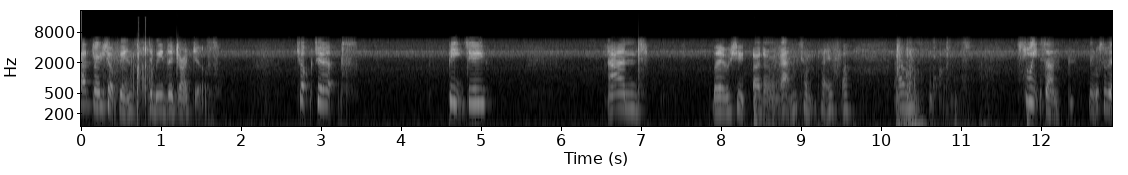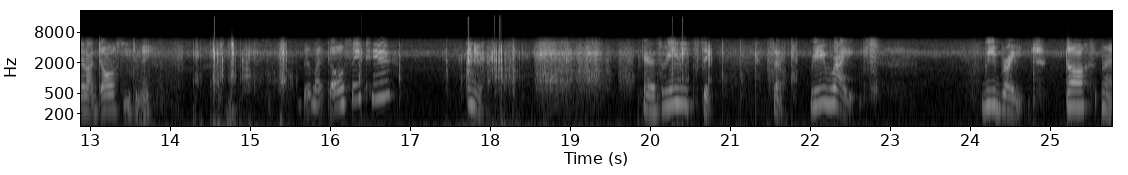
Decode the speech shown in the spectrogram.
I three Shopkins to be the judges. Choc Chips, Peachy, and whatever she I don't know, and some paper. Um Sweet Sun. Looks a bit like Darcy to me. A bit like Darcy to you? Anyway. Okay, so we need to see. So, rewrite. Rewrite. Darcy, no.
